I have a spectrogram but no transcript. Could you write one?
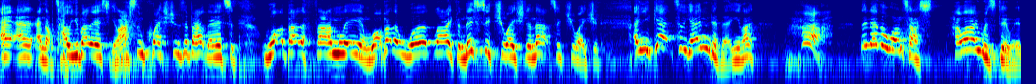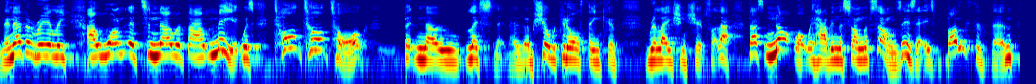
and, and, they'll tell you about this and you'll ask them questions about this and what about the family and what about the work life and this situation and that situation and you get to the end of it and you're like huh they never once asked how I was doing. They never really I wanted to know about me. It was talk, talk, talk, but no listening. I'm sure we can all think of relationships like that. That's not what we have in the Song of Songs, is it? It's both of them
